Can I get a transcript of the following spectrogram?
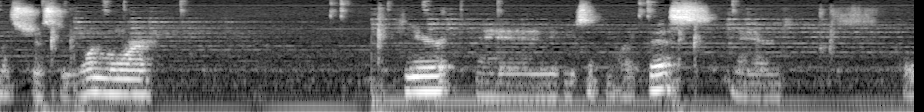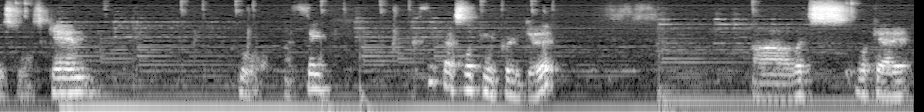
let's just do one more here, and maybe something like this, and close once again. Cool. I think I think that's looking pretty good. Uh, let's look at it.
